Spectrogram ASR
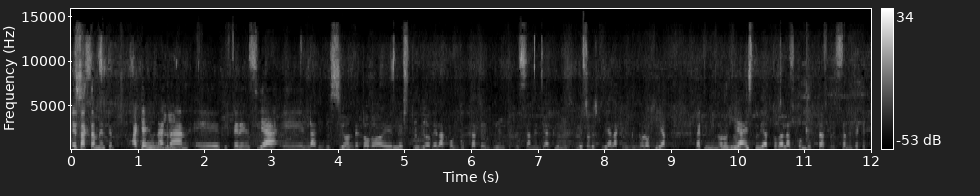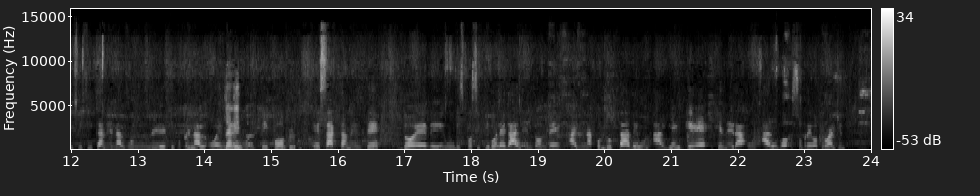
Exactamente. Aquí hay una gran eh, diferencia en la división de todo el estudio de la conducta tendiente precisamente al crimen, y eso lo estudia la criminología. La criminología estudia todas las conductas precisamente que tipifican en algún eh, tipo penal o en algún tipo, exactamente, de, de, un dispositivo legal en donde hay una conducta de un alguien que genera un algo sobre otro alguien.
